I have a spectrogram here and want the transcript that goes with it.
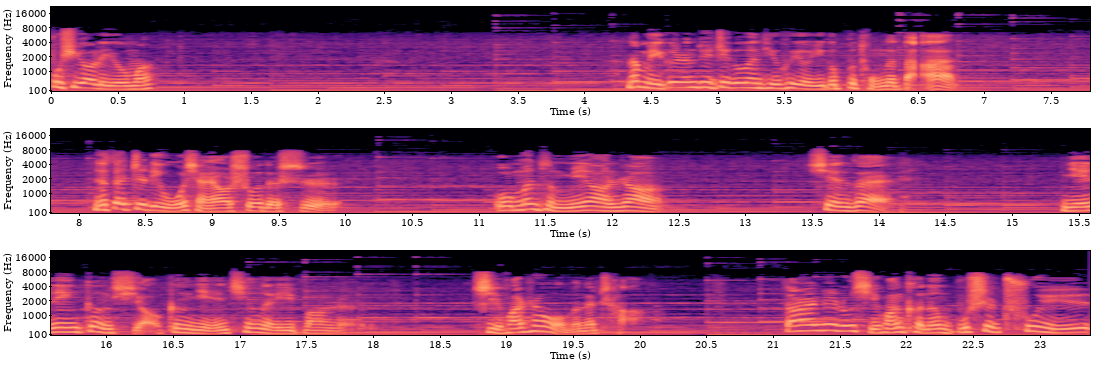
不需要理由吗？那每个人对这个问题会有一个不同的答案。那在这里，我想要说的是，我们怎么样让现在？年龄更小、更年轻的一帮人喜欢上我们的茶，当然，这种喜欢可能不是出于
